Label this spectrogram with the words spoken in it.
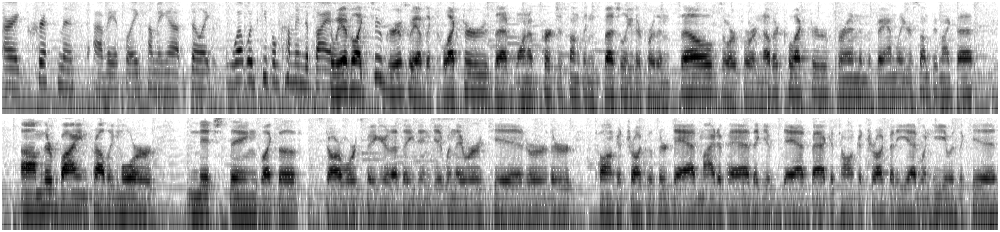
All right, Christmas obviously coming up. So like what would people come in to buy? we have like two groups. We have the collectors that want to purchase something special either for themselves or for another collector, friend in the family or something like that. Um, they're buying probably more niche things like the Star Wars figure that they didn't get when they were a kid or their Tonka truck that their dad might have had. They give dad back a Tonka truck that he had when he was a kid.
